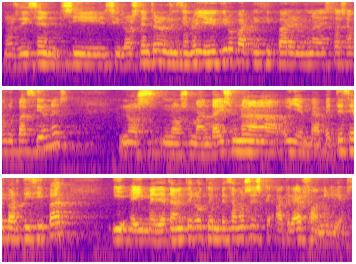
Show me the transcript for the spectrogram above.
Nos dicen, si, si, los centros nos dicen, oye, yo quiero participar en una de estas agrupaciones, nos, nos mandáis una, oye, me apetece participar y, e inmediatamente lo que empezamos es a crear familias.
